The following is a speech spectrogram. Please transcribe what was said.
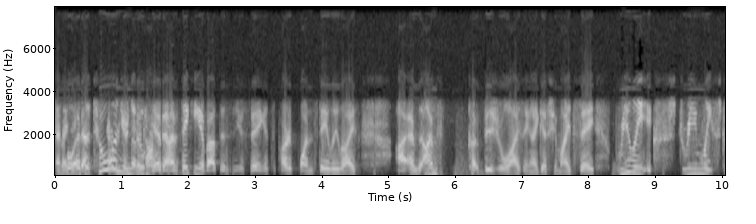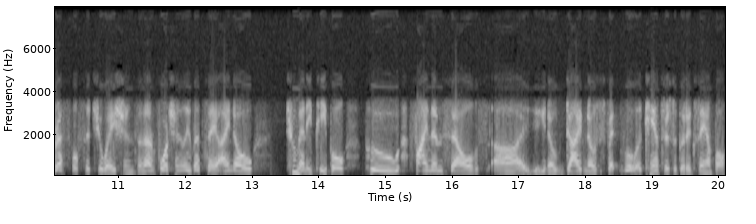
And I well, as a tool in your toolkit, and I'm thinking about this, and you're saying it's part of one's daily life. I'm, I'm visualizing, I guess you might say, really extremely stressful situations. And unfortunately, let's say I know too many people who find themselves, uh, you know, diagnosed. Well, cancer is a good example,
